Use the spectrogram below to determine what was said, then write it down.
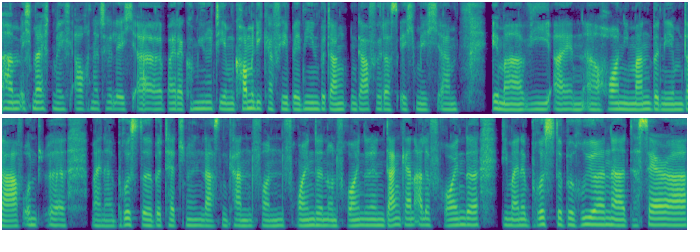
Ähm, ich möchte mich auch natürlich äh, bei der Community im Comedy Café Berlin bedanken dafür, dass ich mich ähm, immer wie ein äh, horny Mann benehmen darf und äh, meine Brüste betätscheln lassen kann von Freundinnen und Freundinnen. Danke an alle Freunde, die meine Brüste berühren. Äh, Sarah,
